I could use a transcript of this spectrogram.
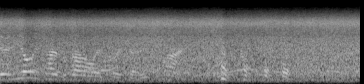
Yeah, he always hyperventilates like that. He's fine.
